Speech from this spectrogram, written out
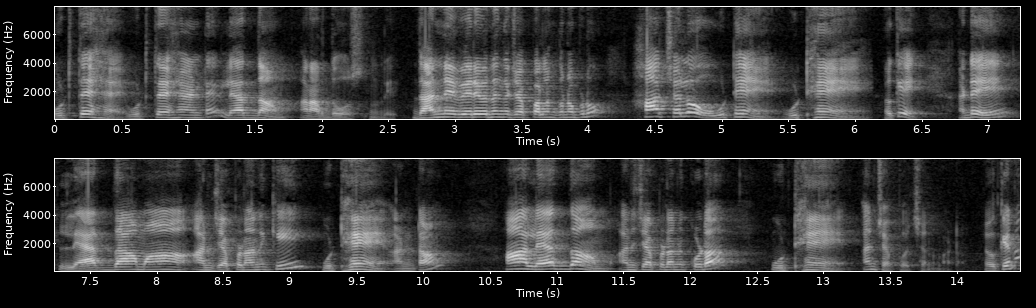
ఉట్తే హే. ఉట్తే హే అంటే లేద్దాం అని అర్థం వస్తుంది. దాన్నే వేరే విధంగా చెప్పాలనుకున్నప్పుడు హా చలో ఉఠే ఉఠే. ఓకే? అంటే లేద్దామా అని చెప్పడానికి ఉఠే అంటాం. ఆ లేద్దాం అని చెప్పడానికి కూడా ఉఠే అని చెప్పొచ్చు అనమాట ఓకేనా?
